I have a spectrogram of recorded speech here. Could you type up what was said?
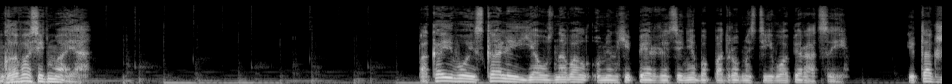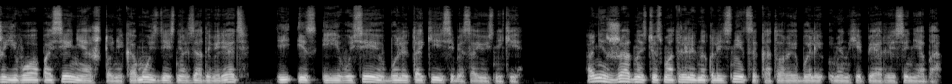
Глава седьмая. Пока его искали, я узнавал у Менхиперриса Неба подробности его операции. И также его опасения, что никому здесь нельзя доверять, и из Иевусеев были такие себе союзники. Они с жадностью смотрели на колесницы, которые были у Менхиперриса Неба.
